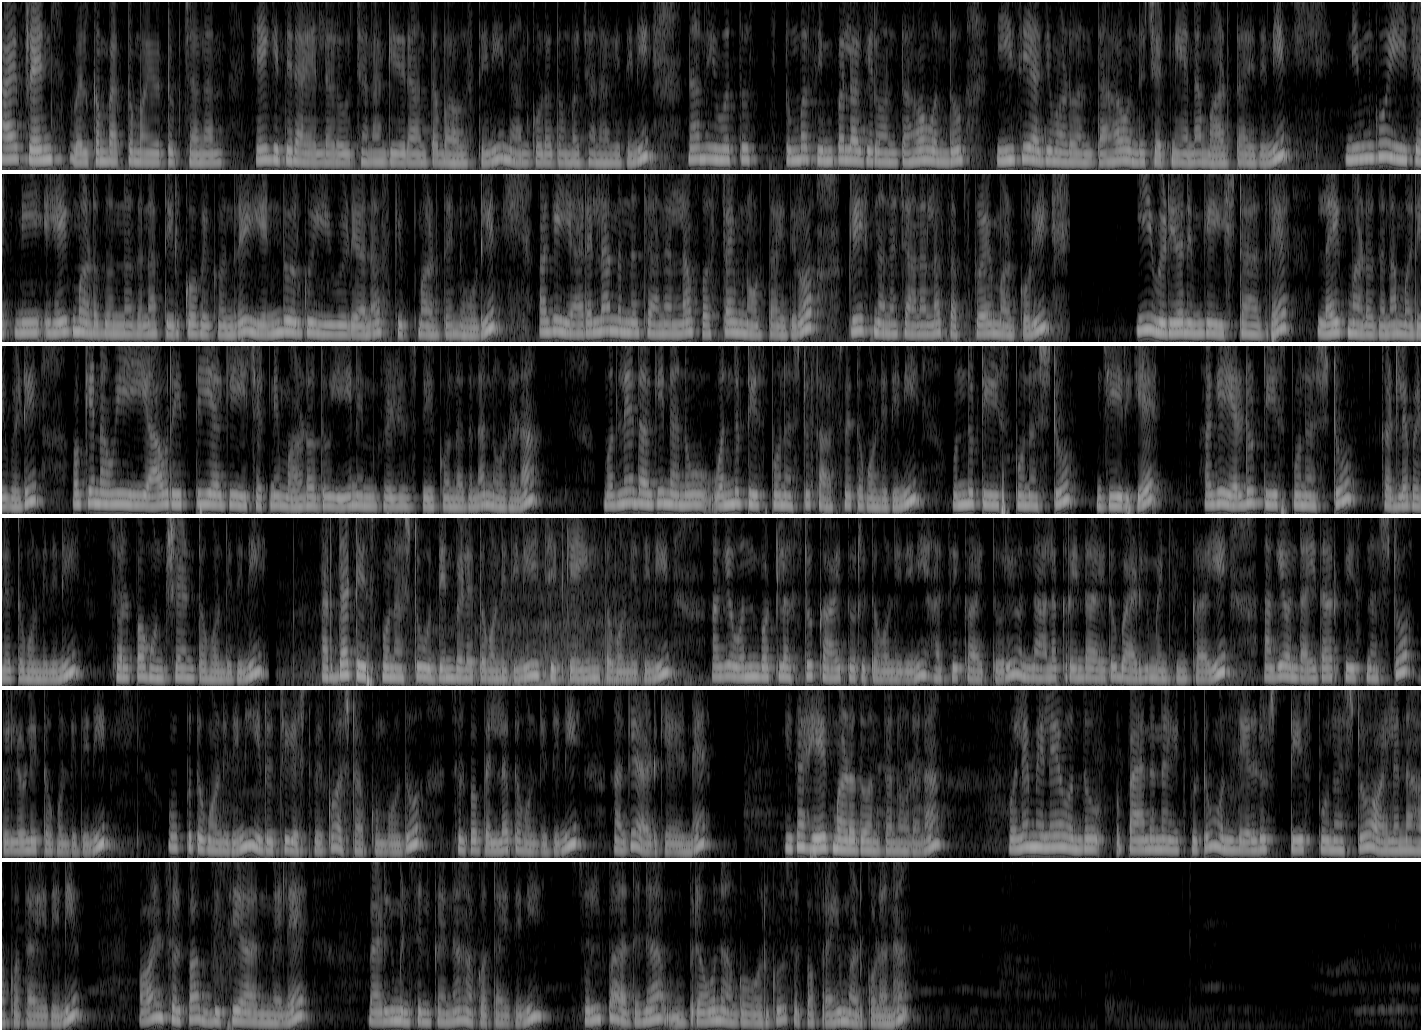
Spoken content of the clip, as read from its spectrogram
Hi friends welcome back to my YouTube channel ಹೇಗಿದ್ದೀರಾ ಎಲ್ಲರೂ? ಚೆನ್ನಾಗಿದ್ದೀರಾ ಅಂತ ಭಾವಿಸ್ತೀನಿ. ನಾನು ಕೂಡ ತುಂಬ ಚೆನ್ನಾಗಿದ್ದೀನಿ. ನಾನು ಇವತ್ತು ತುಂಬ ಸಿಂಪಲ್ ಆಗಿರುವಂತಹ ಒಂದು ಈಸಿಯಾಗಿ ಮಾಡುವಂತಹ ಒಂದು ಚಟ್ನಿಯನ್ನು ಮಾಡ್ತಾ ಇದ್ದೀನಿ. ನಿಮಗೂ ಈ ಚಟ್ನಿ ಹೇಗೆ ಮಾಡೋದು ಅನ್ನೋದನ್ನು ತಿಳ್ಕೊಬೇಕು ಅಂದರೆ ಎಂಡ್ವರೆಗೂ ಈ ವಿಡಿಯೋನ ಸ್ಕಿಪ್ ಮಾಡದೆ ನೋಡಿ. ಹಾಗೆ ಯಾರೆಲ್ಲ ನನ್ನ ಚಾನಲ್ನ ಫಸ್ಟ್ ಟೈಮ್ ನೋಡ್ತಾ ಇದ್ದೀರೋ ಪ್ಲೀಸ್ ನನ್ನ ಚಾನಲ್ನ ಸಬ್ಸ್ಕ್ರೈಬ್ ಮಾಡ್ಕೊಳ್ಳಿ. ಈ ವಿಡಿಯೋ ನಿಮಗೆ ಇಷ್ಟ ಆದರೆ ಲೈಕ್ ಮಾಡೋದನ್ನು ಮರಿಬೇಡಿ. ಓಕೆ, ನಾವು ಈ ಯಾವ ರೀತಿಯಾಗಿ ಈ ಚಟ್ನಿ ಮಾಡೋದು, ಏನು ಇಂಗ್ರೀಡಿಯೆಂಟ್ಸ್ ಬೇಕು ಅನ್ನೋದನ್ನು ನೋಡೋಣ. ಮೊದಲನೇದಾಗಿ ನಾನು ಒಂದು ಟೀ ಸ್ಪೂನಷ್ಟು ಸಾಸಿವೆ ತೊಗೊಂಡಿದ್ದೀನಿ. ಒಂದು ಟೀ ಸ್ಪೂನಷ್ಟು ಜೀರಿಗೆ, ಹಾಗೆ ಎರಡು ಟೀ ಸ್ಪೂನಷ್ಟು ಕಡಲೆಬೇಳೆ ತೊಗೊಂಡಿದ್ದೀನಿ. ಸ್ವಲ್ಪ ಹುಣಸೆಹಣ್ಣು ತೊಗೊಂಡಿದ್ದೀನಿ. ಅರ್ಧ ಟೀ ಸ್ಪೂನಷ್ಟು ಉದ್ದಿನಬೇಳೆ ತೊಗೊಂಡಿದ್ದೀನಿ, ಚಿಟಿಕೆ ಹಿಂಗೆ ತೊಗೊಂಡಿದ್ದೀನಿ. ಹಾಗೆ ಒಂದು ಬೊಟ್ಲಷ್ಟು ಕಾಯಿ ತುರಿ ತೊಗೊಂಡಿದ್ದೀನಿ, ಹಸಿ ಕಾಯಿ ತುರಿ. ಒಂದು ನಾಲ್ಕರಿಂದ ಐದು ಬ್ಯಾಡಗಿ ಮೆಣಸಿನ್ಕಾಯಿ. ಹಾಗೆ ಒಂದು ಐದಾರು ಪೀಸ್ನಷ್ಟು ಬೆಳ್ಳುಳ್ಳಿ ತೊಗೊಂಡಿದ್ದೀನಿ. ಉಪ್ಪು ತೊಗೊಂಡಿದ್ದೀನಿ, ಈ ರುಚಿಗೆ ಎಷ್ಟು ಬೇಕೋ ಅಷ್ಟು ಹಾಕ್ಕೊಬೋದು. ಸ್ವಲ್ಪ ಬೆಲ್ಲ ತೊಗೊಂಡಿದ್ದೀನಿ, ಹಾಗೆ ಅಡುಗೆ ಎಣ್ಣೆ. ಈಗ ಹೇಗೆ ಮಾಡೋದು ಅಂತ ನೋಡೋಣ. ಒಲೆ ಮೇಲೆ ಒಂದು ಪ್ಯಾನನ್ನು ಇಟ್ಬಿಟ್ಟು ಒಂದು ಎರಡು ಟೀ ಸ್ಪೂನಷ್ಟು ಆಯಿಲನ್ನು ಹಾಕೋತಾ ಇದ್ದೀನಿ. ಆಯಿಲ್ ಸ್ವಲ್ಪ ಬಿಸಿ ಆದಮೇಲೆ ಬ್ಯಾಡಗಿ ಮೆಣಸಿನ್ಕಾಯಿನ ಹಾಕೋತಾ ಇದ್ದೀನಿ. ಸ್ವಲ್ಪ ಅದನ್ನು ಬ್ರೌನ್ ಆಗೋವರೆಗೂ ಸ್ವಲ್ಪ ಫ್ರೈ ಮಾಡ್ಕೊಳ್ಳೋಣ.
